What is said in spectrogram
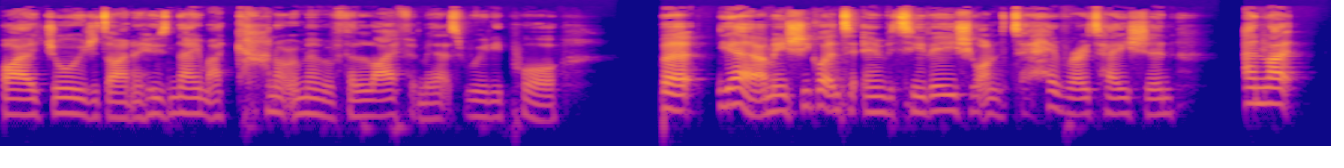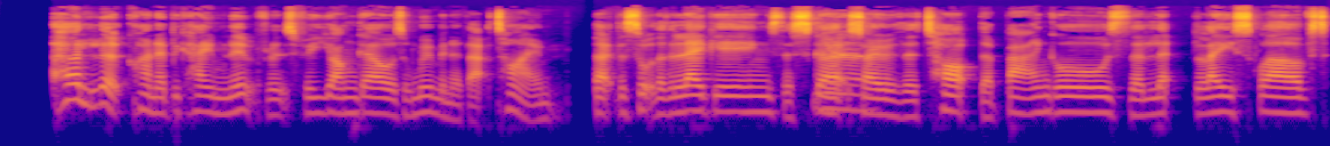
by a jewelry designer whose name I cannot remember for the life of me. That's really poor. But yeah, I mean, she got into MTV, she got into heavy rotation, and like her look kind of became an influence for young girls and women at that time. Like the sort of the leggings, the skirts Yeah. over the top, the bangles, the la- lace gloves,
